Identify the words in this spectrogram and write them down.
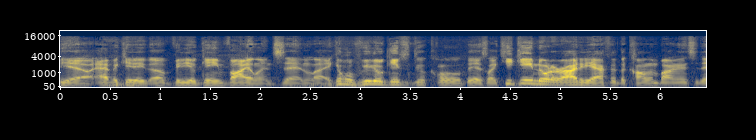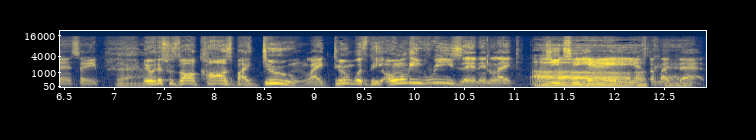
Yeah, advocated uh, video game violence and like, oh, video games do all this. Like, he gained notoriety after the Columbine incident, saying, Yeah. "Yo, this was all caused by Doom. Like, Doom was the only reason, and like GTA and stuff like that."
